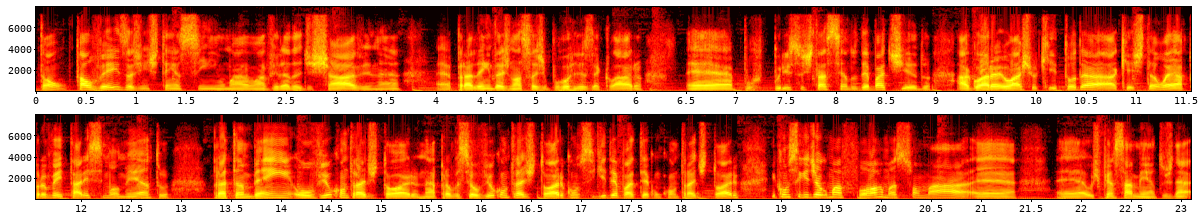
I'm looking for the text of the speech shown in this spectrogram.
Então, talvez a gente tenha assim uma, uma virada de chave, né? É, Para além das nossas bolhas, é claro. É, por, por isso está sendo debatido. Agora, eu acho que toda a questão é aproveitar esse momento para também ouvir o contraditório, né? Para você ouvir o contraditório, conseguir debater com o contraditório e conseguir de alguma forma somar é, é, os pensamentos, né?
